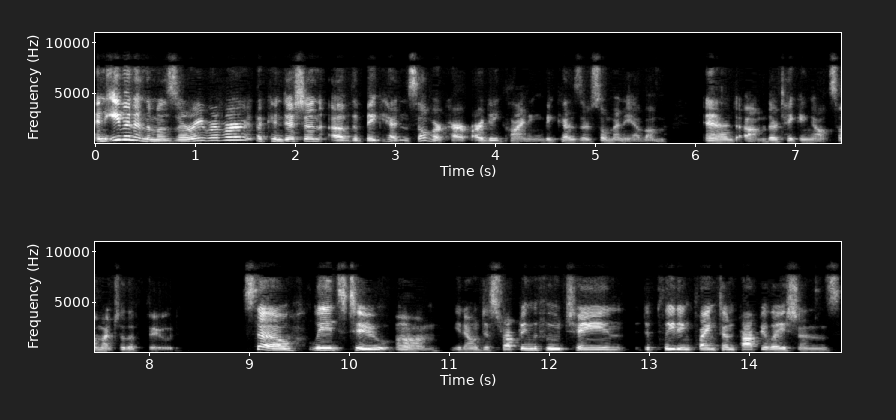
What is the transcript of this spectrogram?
And even in the Missouri River, the condition of the big head and silver carp are declining because there's so many of them and um, they're taking out so much of the food. So leads to, um, you know, disrupting the food chain, depleting plankton populations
